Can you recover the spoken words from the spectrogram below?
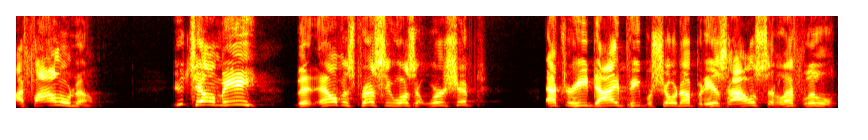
I followed them. You tell me that Elvis Presley wasn't worshiped? After he died, people showed up at his house and left little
